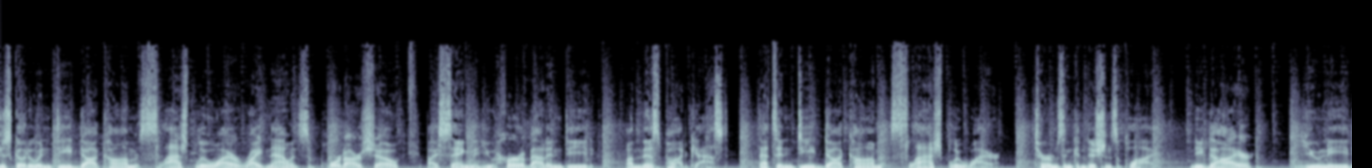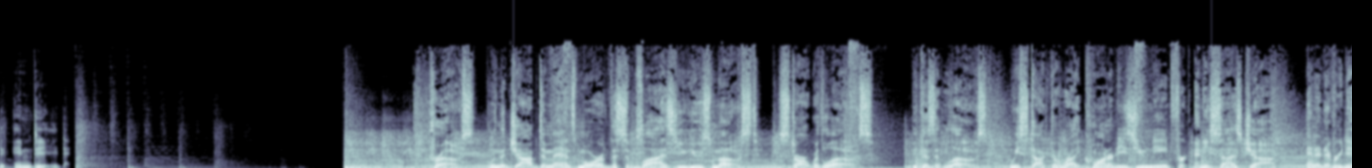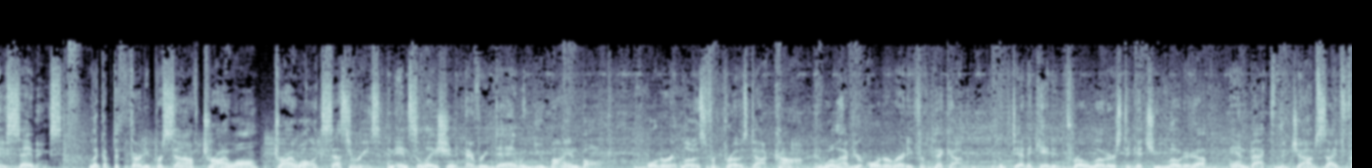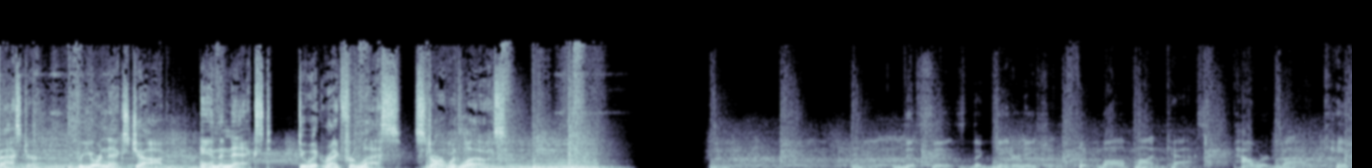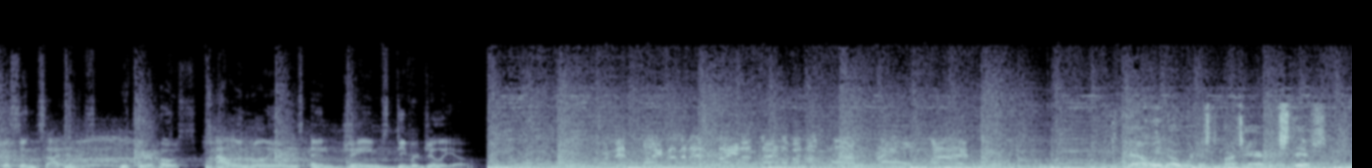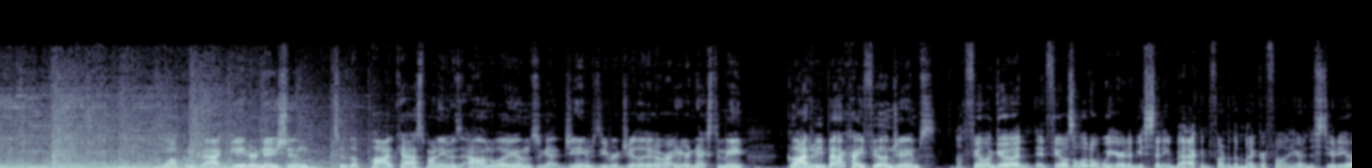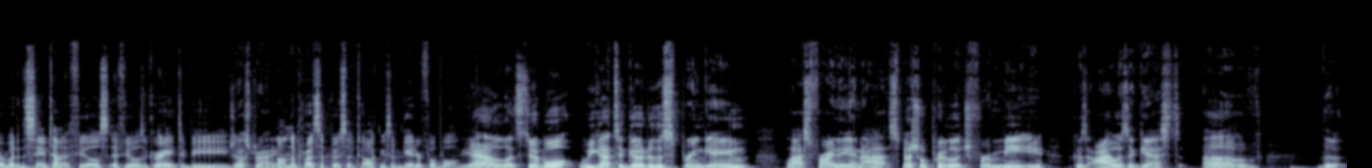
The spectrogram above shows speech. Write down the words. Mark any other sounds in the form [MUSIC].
Just go to Indeed.com slash BlueWire right now and support our show by saying that you heard about Indeed on this podcast. That's Indeed.com slash BlueWire. Terms and conditions apply. Need to hire? You need Indeed. Pros, when the job demands more of the supplies you use most, start with Lowe's. Because at Lowe's, we stock the right quantities you need for any size job and at everyday savings, like up to 30% off drywall, drywall accessories, and insulation every day when you buy in bulk. Order at Lowe'sForPros.com and we'll have your order ready for pickup with dedicated pro loaders to get you loaded up and back to the job site faster. For your next job and the next, do it right for less. Start with Lowe's. The Gator Nation Football Podcast, powered by Campus Insiders, with your hosts Alan Williams and James DiVirgilio. This place is an insane asylum in the swamp! Oh my! Now we know we're just a bunch of average stiffs. Welcome back, Gator Nation, to the podcast. My name is Alan Williams. We got James DiVirgilio right here next to me. Glad to be back. How you feeling, James? I'm feeling good. It feels a little weird to be sitting back in front of the microphone here in the studio, but at the same time, it feels it feels great to be Just right. on the precipice of talking some Gator football. Yeah, let's do it. Well, we got to go to the spring game last Friday, and uh, special privilege for me because I was a guest of the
